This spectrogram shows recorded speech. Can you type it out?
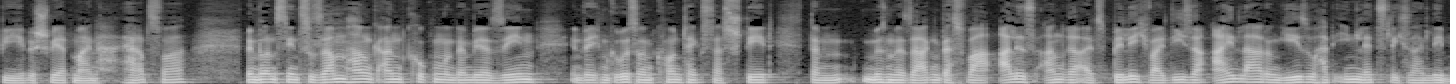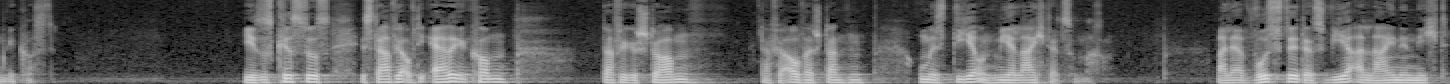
wie beschwert mein Herz war. Wenn wir uns den Zusammenhang angucken und wenn wir sehen, in welchem größeren Kontext das steht, dann müssen wir sagen, das war alles andere als billig, weil diese Einladung Jesu hat ihn letztlich sein Leben gekostet. Jesus Christus ist dafür auf die Erde gekommen, dafür gestorben, dafür auferstanden, um es dir und mir leichter zu machen. Weil er wusste, dass wir alleine nicht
